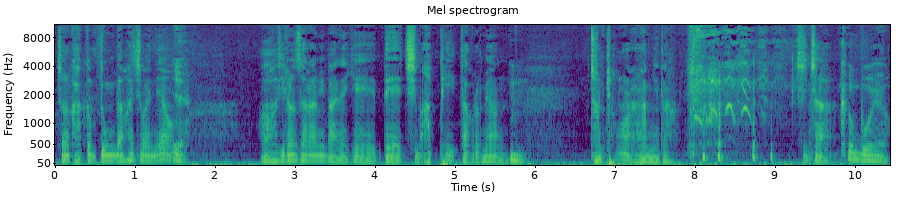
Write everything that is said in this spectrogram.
저는 가끔 농담하지만요. 예. 아, 이런 사람이 만약에 내 지금 앞에 있다 그러면 음. 저는 평론 안 합니다. 진짜 그건 뭐예요?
